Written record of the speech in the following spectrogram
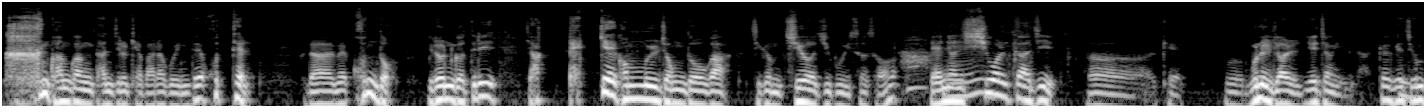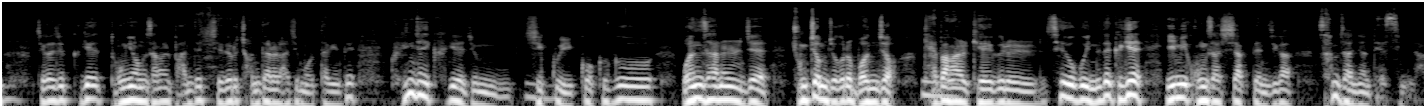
큰 관광 단지를 개발하고 있는데 호텔, 그다음에 콘도 이런 것들이 약 100개 건물 정도가 지금 지어지고 있어서 내년 네. 10월까지 어, 문을 열 예정입니다. 그러니까 그게 지금 제가 이제 그게 동영상을 봤는데 제대로 전달을 하지 못하겠는데 굉장히 크게 좀 짓고 있고 그거 원산을 이제 중점적으로 먼저 개방할 계획을 세우고 있는데 그게 이미 공사 시작된 지가 3, 4년 됐습니다.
